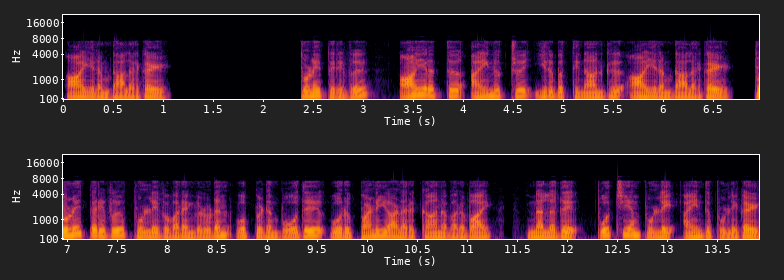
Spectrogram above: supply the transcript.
ஆயிரம் டாலர்கள். துணைப்பிரிவு ஆயிரத்து ஐநூற்று இருபத்தி நான்கு ஆயிரம் டாலர்கள். துணைப்பிரிவு புள்ளி விவரங்களுடன் ஒப்பிடும்போது ஒரு பணியாளருக்கான வருவாய் நல்லது பூஜ்ஜியம் புள்ளி ஐந்து புள்ளிகள்.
